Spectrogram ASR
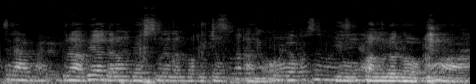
salamat. Grabe, ah, dalawang beses mo na nabanggit yung, Sumakit yung ulo ko sa mga yung sinabi. pangloloko ha.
